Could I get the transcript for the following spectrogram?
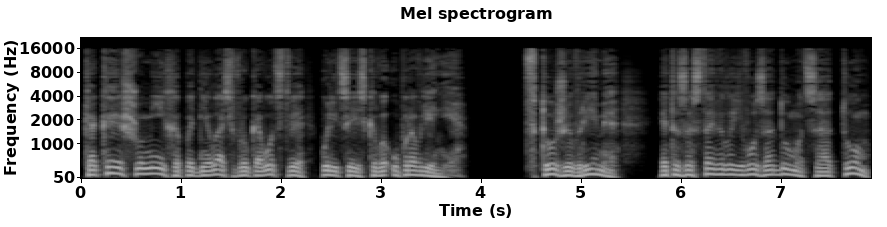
какая шумиха поднялась в руководстве полицейского управления. В то же время это заставило его задуматься о том,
